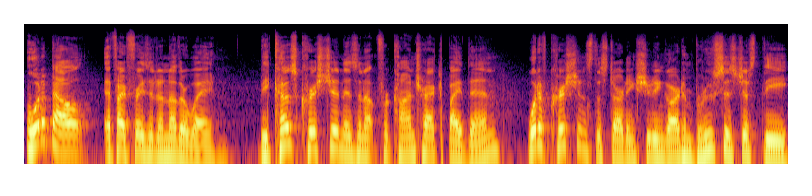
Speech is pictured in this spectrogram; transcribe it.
What about if I phrase it another way? Because Christian isn't up for contract by then, what if Christian's the starting shooting guard and Bruce is just the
